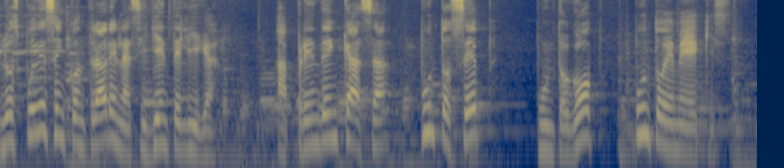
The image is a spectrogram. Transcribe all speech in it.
los puedes encontrar en la siguiente liga, aprendeencasa.cep.gov.mx.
